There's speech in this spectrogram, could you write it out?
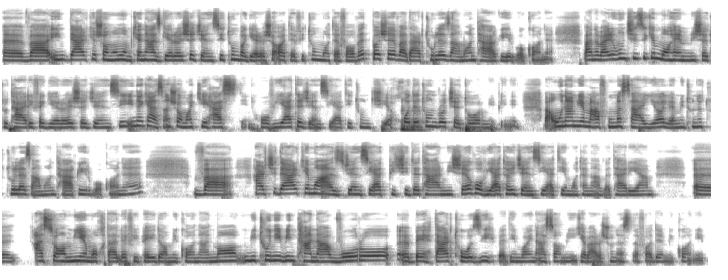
و این درک شما ممکنه از گرایش جنسیتون با گرایش عاطفیتون متفاوت باشه و در طول زمان تغییر بکنه. بنابراین اون چیزی که مهم میشه تو تعریف گرایش جنسی اینه که اصلا شما کی هستین هویت جنسیتیتون چیه خودتون رو چطور می‌بینید و اونم یه مفهوم سیاله می‌تونه تو طول زمان تغییر بکنه. و هرچی درک ما از جنسیت پیچیده تر میشه هویت های جنسیتی متنوع تری هم اسامی مختلفی پیدا می‌کنن. ما می‌تونیم این تنوع رو بهتر توضیح بدیم با این اسامی که براشون استفاده می‌کنیم.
